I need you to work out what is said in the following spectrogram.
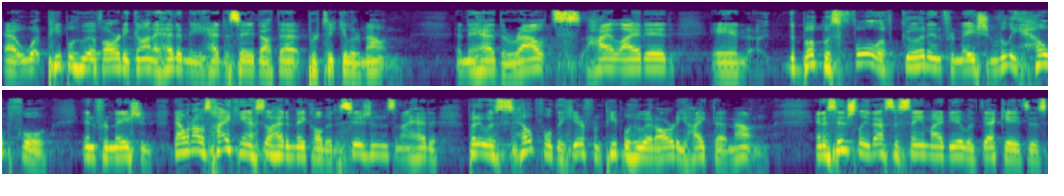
at what people who have already gone ahead of me had to say about that particular mountain. And they had the routes highlighted and the book was full of good information, really helpful information. Now, when I was hiking, I still had to make all the decisions and I had to, but it was helpful to hear from people who had already hiked that mountain. And essentially, that's the same idea with decades is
